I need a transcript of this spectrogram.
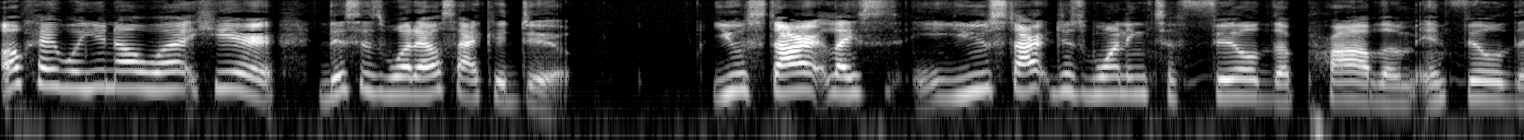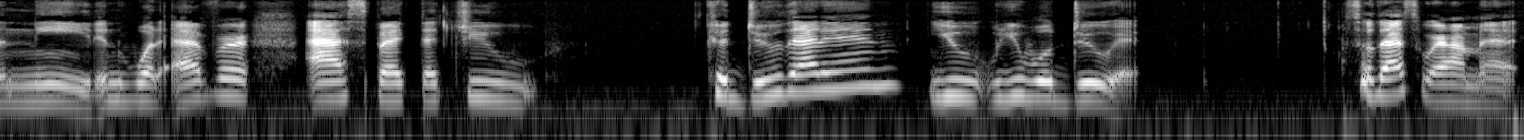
Okay, well, you know what? Here, this is what else I could do. You start like you start just wanting to fill the problem and fill the need in whatever aspect that you could do that in, you you will do it. So that's where I'm at.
